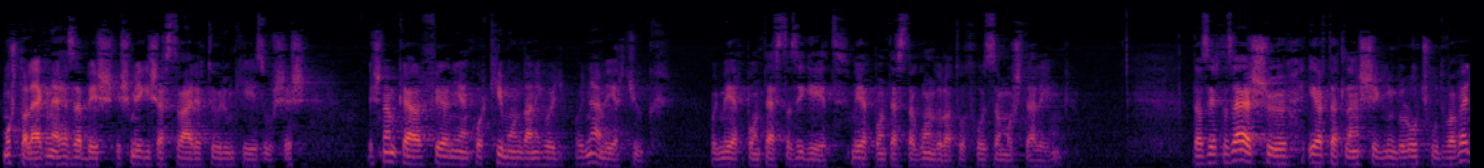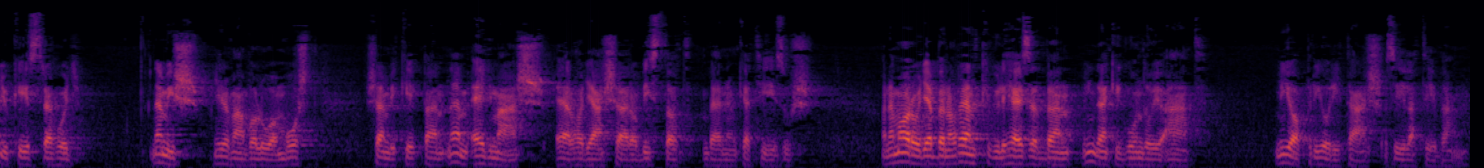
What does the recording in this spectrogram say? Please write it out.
Most a legnehezebb, és, és mégis ezt várja tőlünk Jézus, és, és nem kell félni ilyenkor kimondani, hogy, hogy nem értjük, hogy miért pont ezt az igét, miért pont ezt a gondolatot hozza most elénk. De azért az első értetlenségünkből ocsúdva vegyük észre, hogy nem is nyilvánvalóan most semmiképpen nem egymás elhagyására biztat bennünket Jézus, hanem arra, hogy ebben a rendkívüli helyzetben mindenki gondolja át, mi a prioritás az életében.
